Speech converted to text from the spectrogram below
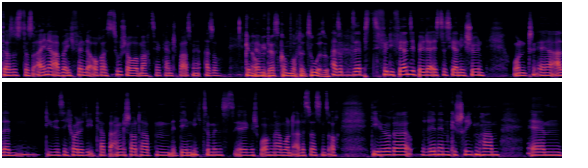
das ist das eine, aber ich finde auch als Zuschauer macht es ja keinen Spaß mehr. Also genau, wenn, das kommt noch dazu. Also, also selbst für die Fernsehbilder ist es ja nicht schön. Und äh, alle, die, die sich heute die Etappe angeschaut haben, mit denen ich zumindest äh, gesprochen habe und alles, was uns auch die Hörerinnen geschrieben haben, ähm,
